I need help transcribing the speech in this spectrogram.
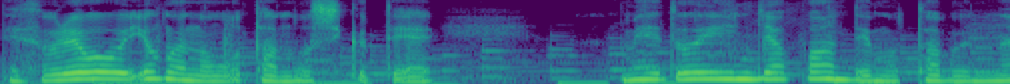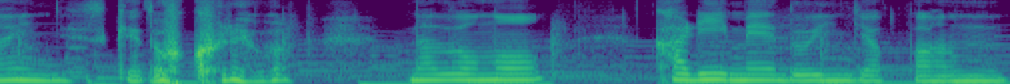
でそれを読むのも楽しくてメイドインジャパンでも多分ないんですけど これは。謎の仮メイドインジャパン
